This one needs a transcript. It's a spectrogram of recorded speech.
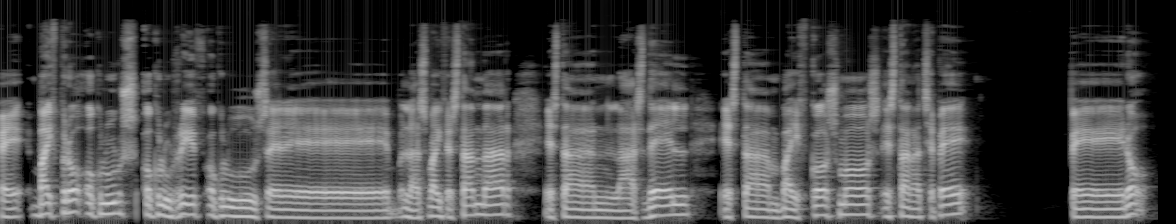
eh, Vive Pro, Oculus, Oculus Rift, Oculus, las Vive Standard, están las Dell, están Vive Cosmos, están HP, pero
